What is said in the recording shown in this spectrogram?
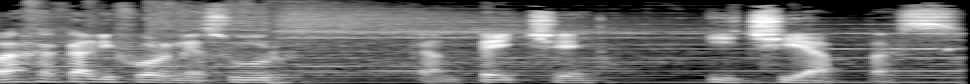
Baja California Sur, Campeche y Chiapas.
